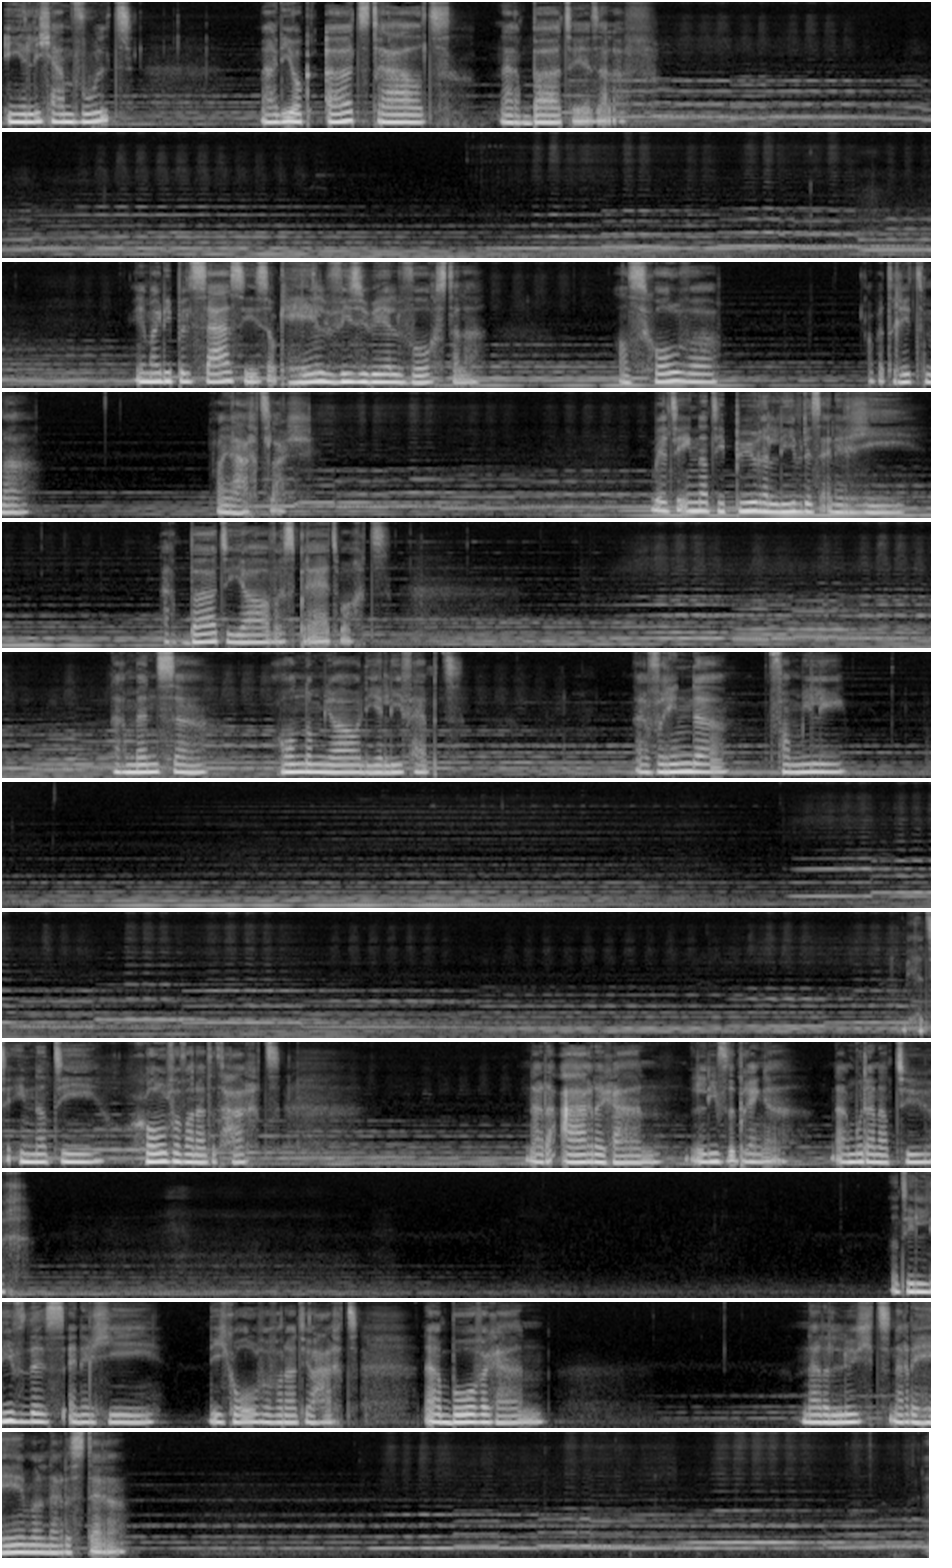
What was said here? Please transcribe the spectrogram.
in je lichaam voelt, maar die ook uitstraalt naar buiten jezelf. Je mag die pulsaties ook heel visueel voorstellen als golven op het ritme van je hartslag. Beeld je in dat die pure liefdesenergie naar buiten jou verspreid wordt. Naar mensen rondom jou die je lief hebt. Naar vrienden familie. Beeld je in dat die golven vanuit het hart naar de aarde gaan, liefde brengen naar moeder natuur. Die liefdesenergie, die golven vanuit je hart, naar boven gaan. Naar de lucht, naar de hemel, naar de sterren.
